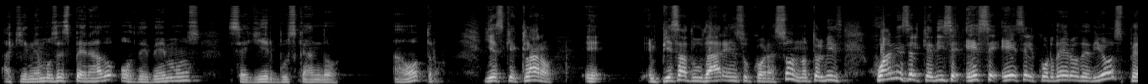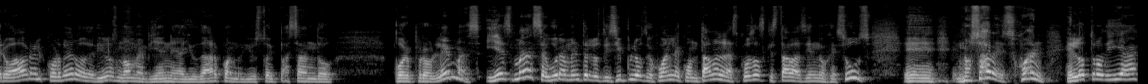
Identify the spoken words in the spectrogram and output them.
a quien hemos esperado o debemos seguir buscando a otro? Y es que, claro, eh, empieza a dudar en su corazón. No te olvides, Juan es el que dice, ese es el Cordero de Dios, pero ahora el Cordero de Dios no me viene a ayudar cuando yo estoy pasando por problemas. Y es más, seguramente los discípulos de Juan le contaban las cosas que estaba haciendo Jesús. Eh, no sabes, Juan, el otro día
